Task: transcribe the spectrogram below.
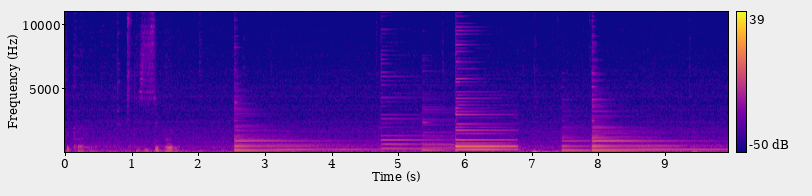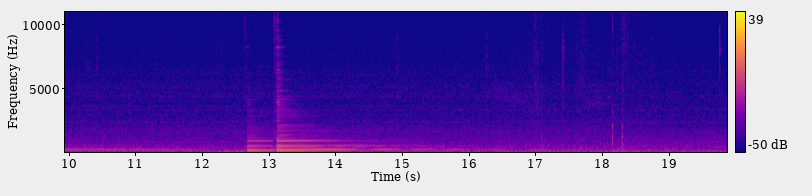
the problem. This is the problem.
